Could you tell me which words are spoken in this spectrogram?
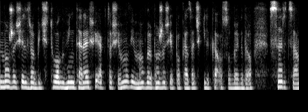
może się zrobić tłok w interesie, jak to się mówi, może, się pokazać kilka osóbek do serca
